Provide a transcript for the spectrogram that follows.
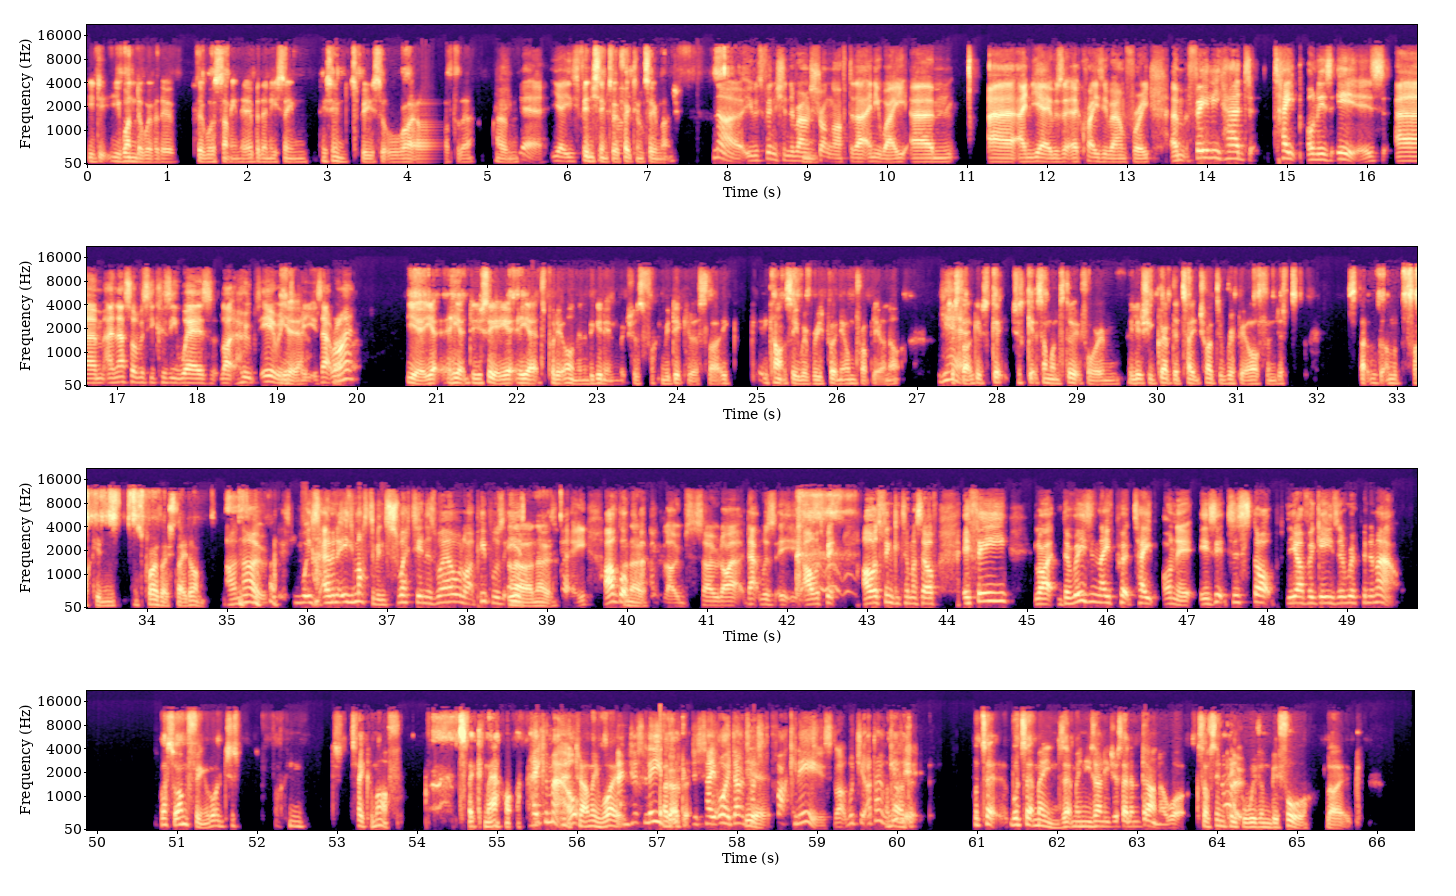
You, you wonder whether there there was something there, but then he seemed he seemed to be sort of all right after that. Um, Yeah, yeah. He's didn't finishing seem to affect him too much. No, he was finishing the round Mm. strong after that anyway. Um, uh, and yeah, it was a, a crazy round three. Um, Fili had tape on his ears, um, and that's obviously because he wears like hooped earrings. Yeah, Pete, is that right. Yeah, yeah. He had, did you see? It? He, he had to put it on in the beginning, which was fucking ridiculous. Like he, he can't see whether he's putting it on properly or not. Yeah, Just like just get just get someone to do it for him. He literally grabbed the tape, tried to rip it off, and just stuck on the fucking. I'm surprised they stayed on. I know. I mean, he must have been sweating as well. Like people's oh, ears Oh no, are sweaty. I've got big lobes, so like that was. I was. Think, I was thinking to myself, if he like the reason they've put tape on it is it to stop the other geezer ripping them out. That's what I'm thinking. Well, just fucking just take them off, take them out. Take them Do you out. know what I mean? Why? and just leave I them. I just say, "Oi, don't touch Yeah. the fucking ears." Like, would you? I don't I get know, it. What's that? What's that mean? Does that mean he's only just had them done, or what? Because I've seen No. people with them before, like,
